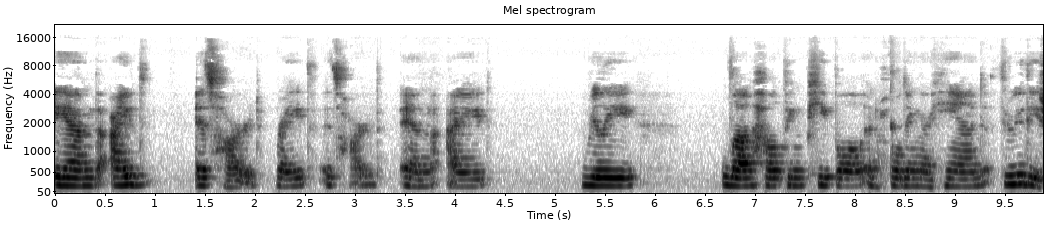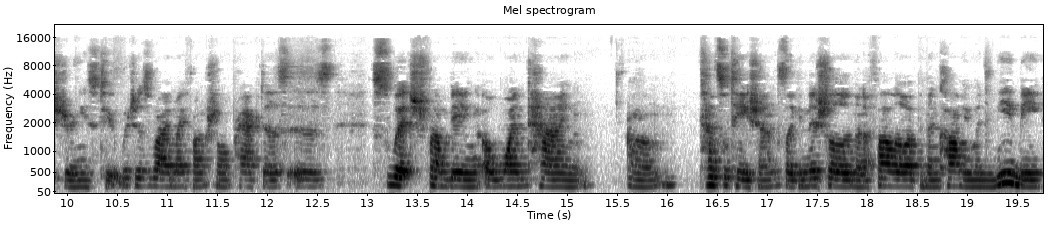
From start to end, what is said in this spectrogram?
and I is hard, right? It's hard. And I really love helping people and holding their hand through these journeys too, which is why my functional practice is switched from being a one time um, consultations, like initial and then a follow up and then call me when you need me,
